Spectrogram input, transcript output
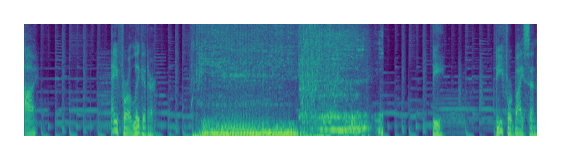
I, A for alligator. B, B for bison.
